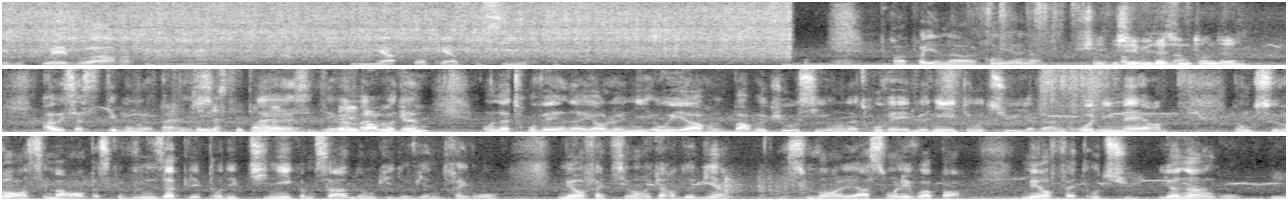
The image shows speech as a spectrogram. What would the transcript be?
Et vous pouvez voir, il n'y a aucun souci. Après, il y en a combien il y en a? J'ai vu dans une tondeuse. Ah oui, ça c'était bon c'était pas mal. Regarde, On a trouvé hein, d'ailleurs le nid. Oui, alors barbecue aussi, on a trouvé. Le nid était au-dessus. Il y avait un gros nid mère. Donc souvent, c'est marrant parce que vous nous appelez pour des petits nids comme ça, donc ils deviennent très gros. Mais en fait, si on regarde bien, et souvent les as, on les voit pas. Mais en fait, au-dessus, il y en a un gros. Mm.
